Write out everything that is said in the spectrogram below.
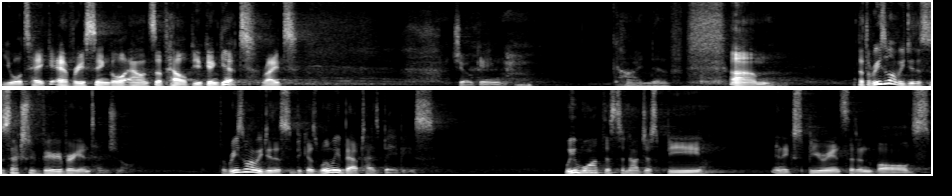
you will take every single ounce of help you can get, right? Joking, kind of. Um, but the reason why we do this is actually very, very intentional. The reason why we do this is because when we baptize babies, we want this to not just be an experience that involves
